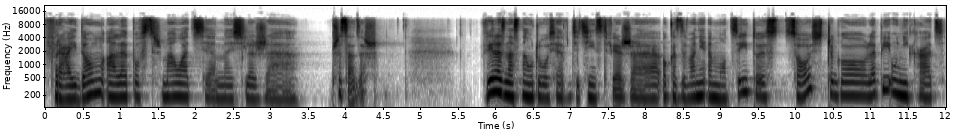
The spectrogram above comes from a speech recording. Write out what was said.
frajdą, ale powstrzymała cię myśl, że przesadzasz. Wiele z nas nauczyło się w dzieciństwie, że okazywanie emocji to jest coś, czego lepiej unikać,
